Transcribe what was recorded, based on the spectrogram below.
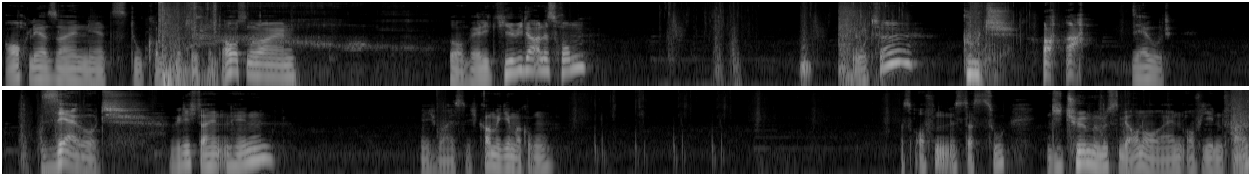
auch leer sein jetzt. Du kommst natürlich von draußen rein. So, wer liegt hier wieder alles rum? Rote. Gut. Haha. Sehr gut. Sehr gut. Will ich da hinten hin? Ich weiß nicht. Komm, wir gehen mal gucken. Was offen ist das zu? Die Türme müssen wir auch noch rein, auf jeden Fall.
